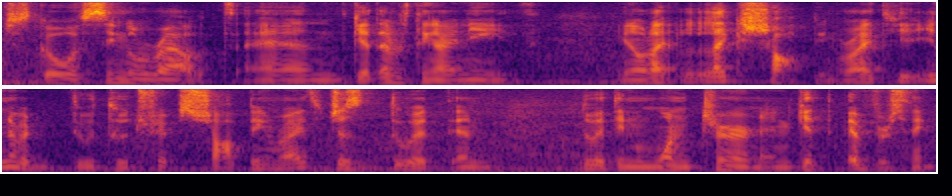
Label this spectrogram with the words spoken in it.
Just go a single route and get everything I need. You know, like like shopping, right? You, you never do two trips shopping, right? Just do it and do it in one turn and get everything.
